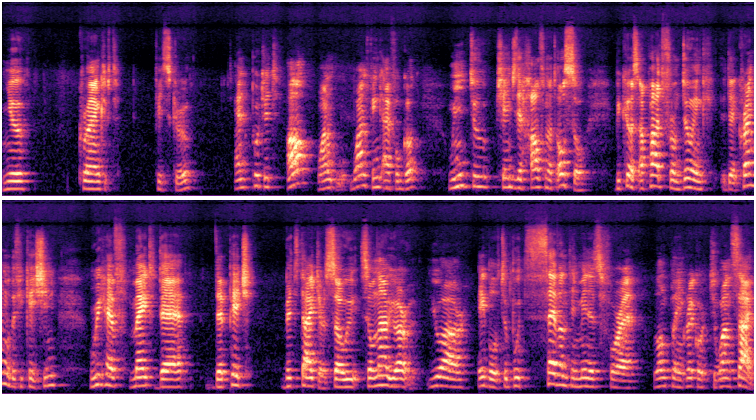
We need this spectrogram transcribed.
new cranked feed screw and put it oh one one thing I forgot we need to change the half nut also because apart from doing the crank modification we have made the the pitch bit tighter. So we, so now you are you are able to put 17 minutes for a long playing record to one side.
